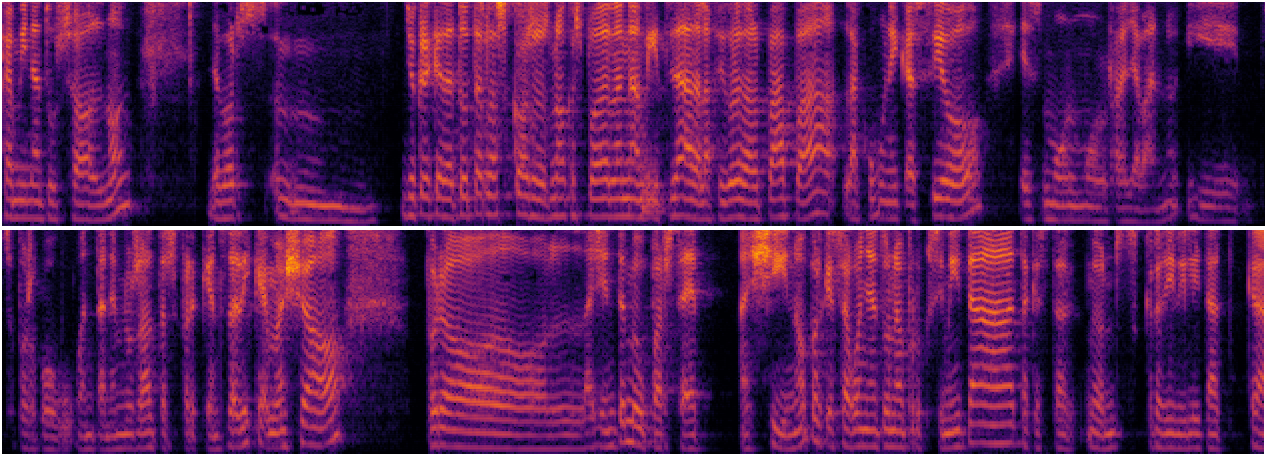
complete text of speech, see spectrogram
caminar tu sol. No? Llavors, mm, jo crec que de totes les coses no, que es poden analitzar de la figura del papa, la comunicació és molt, molt rellevant. No? I suposo que ho entenem nosaltres perquè ens dediquem a això, però la gent també ho percep així, no? perquè s'ha guanyat una proximitat, aquesta doncs, credibilitat que,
